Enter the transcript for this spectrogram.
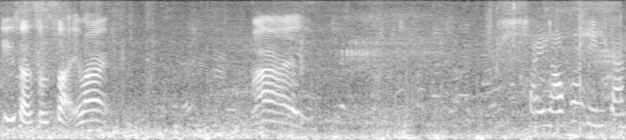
สีสันสดใสมากไปไปเราเครื่องบินกัน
